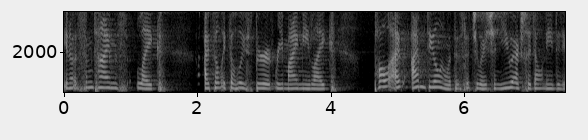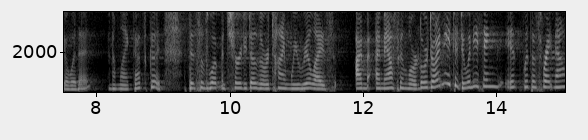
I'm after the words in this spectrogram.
You know, sometimes, like, I felt like the Holy Spirit remind me, like, Paul, I, I'm dealing with this situation. You actually don't need to deal with it. And I'm like, that's good. This is what maturity does over time. We realize I'm, I'm asking Lord, Lord, do I need to do anything with this right now?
